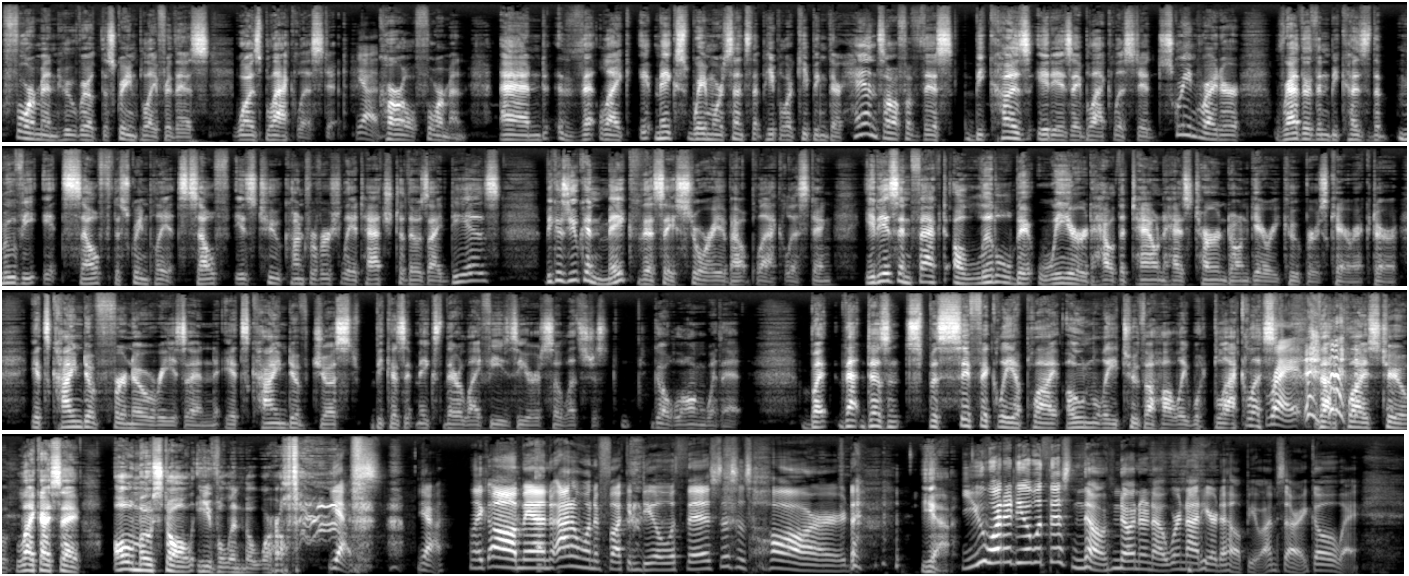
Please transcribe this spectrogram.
Foreman, who wrote the screenplay for this, was blacklisted. yeah. Carl Foreman. And that, like, it makes way more sense that people are keeping their hands off of this because it is a blacklisted screenwriter rather than because the movie itself, the screenplay itself, is too controversially attached to those ideas. Because you can make this a story about blacklisting. It is, in fact, a little bit weird how the town has turned on Gary Cooper's character. It's kind of for no reason. It's kind of just because it makes their life easier, so let's just go along with it. But that doesn't specifically apply only to the Hollywood blacklist. Right. that applies to, like I say, almost all evil in the world. yes. Yeah. Like, oh man, I don't want to fucking deal with this. This is hard. yeah. You want to deal with this? No, no, no, no. We're not here to help you. I'm sorry. Go away.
